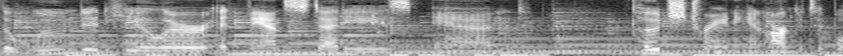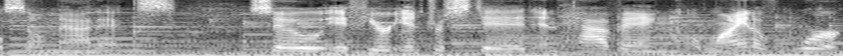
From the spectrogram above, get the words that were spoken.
the Wounded Healer Advanced Studies and Coach Training in Archetypal Somatics. So, if you're interested in having a line of work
